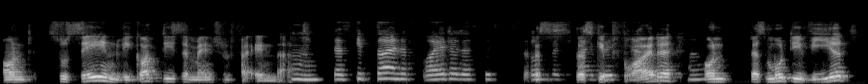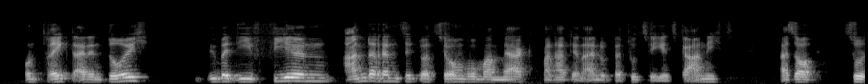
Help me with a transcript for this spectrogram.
und zu sehen, wie Gott diese Menschen verändert. Hm, das gibt so eine Freude, das ist das, das gibt Freude und das motiviert und trägt einen durch über die vielen anderen Situationen, wo man merkt, man hat den Eindruck, da tut sich jetzt gar nichts. Also zu,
